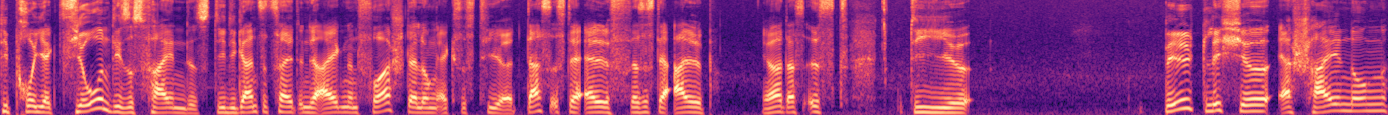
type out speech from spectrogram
die Projektion dieses Feindes, die die ganze Zeit in der eigenen Vorstellung existiert, das ist der Elf, das ist der Alp. Ja, das ist die bildliche Erscheinung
